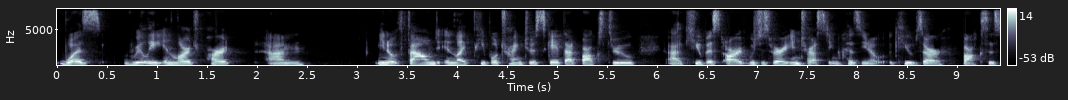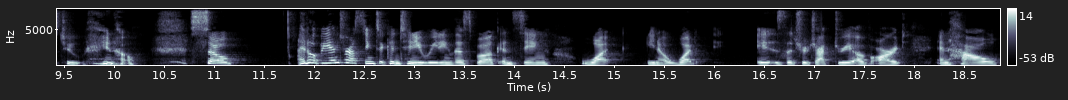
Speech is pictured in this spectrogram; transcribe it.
was really in large part um, you know found in like people trying to escape that box through uh, cubist art which is very interesting because you know cubes are boxes too you know? So it'll be interesting to continue reading this book and seeing what you know what is the trajectory of art and how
